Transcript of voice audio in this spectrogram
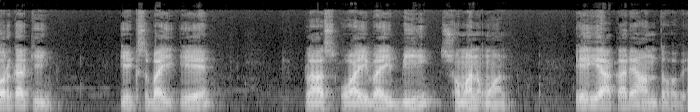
দরকার কি? X by a plus y by b সমান ওয়ান এই আকারে আনতে হবে।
